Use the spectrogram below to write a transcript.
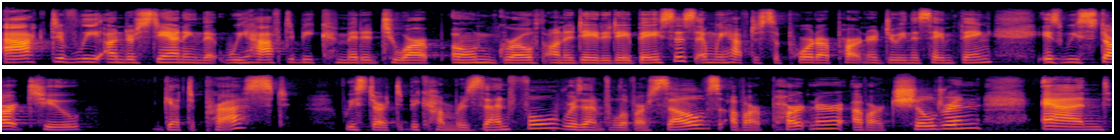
actively understanding that we have to be committed to our own growth on a day to day basis and we have to support our partner doing the same thing, is we start to get depressed. We start to become resentful, resentful of ourselves, of our partner, of our children, and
